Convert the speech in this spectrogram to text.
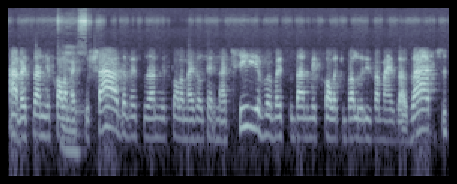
Ah, vai estudar numa escola Isso. mais puxada, vai estudar numa escola mais alternativa, vai estudar numa escola que valoriza mais as artes.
